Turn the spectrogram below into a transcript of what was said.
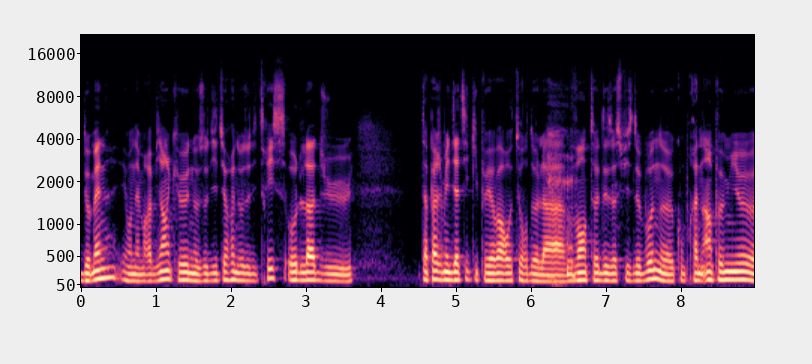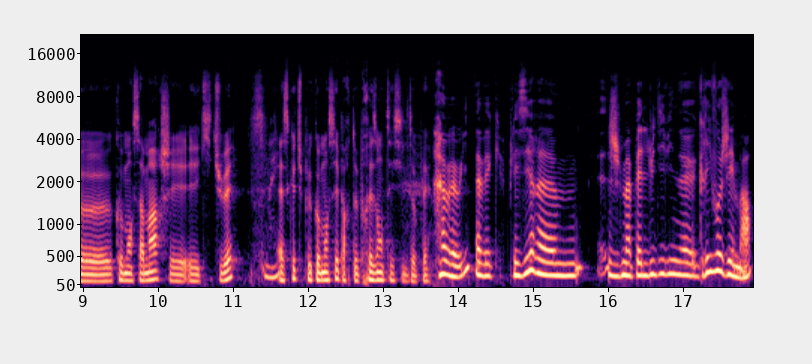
domaine et on aimerait bien que nos auditeurs et nos auditrices, au-delà du tapage médiatique qu'il peut y avoir autour de la vente des hospices de Beaune, euh, comprennent un peu mieux euh, comment ça marche et, qui tu es. Est-ce que tu peux commencer par te présenter, s'il te plaît? Ah bah oui, avec plaisir. Euh, je m'appelle Ludivine Grivogema.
